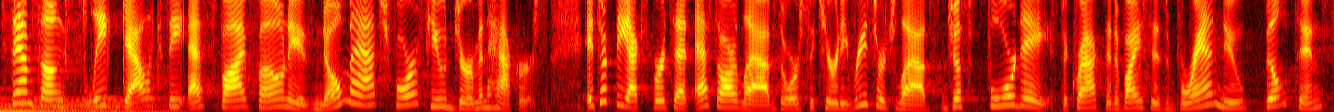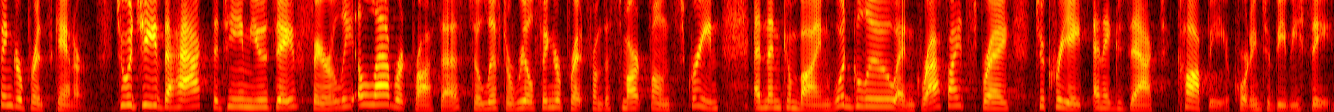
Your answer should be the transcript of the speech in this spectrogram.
Samsung's sleek Galaxy S5 phone is no match for a few German hackers. It took the experts at SR Labs or Security Research Labs just four days to crack the device's brand new built-in fingerprint scanner. To achieve the hack, the team used a fairly elaborate process to lift a real fingerprint from the smartphone's screen and then combine wood glue and graphite spray to create an exact copy, according to BBC.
